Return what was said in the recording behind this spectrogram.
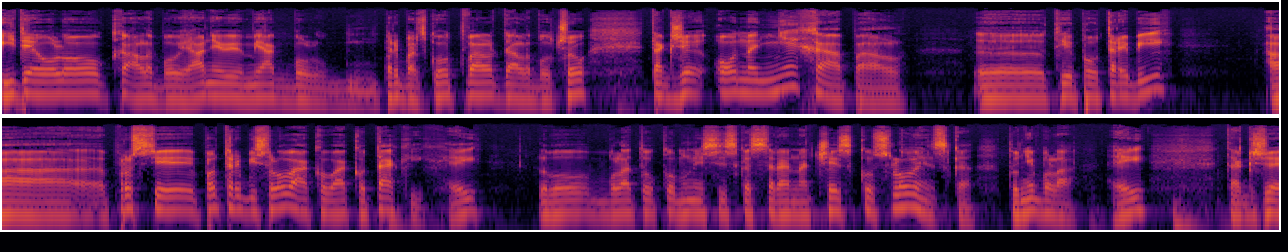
ideológ, alebo ja neviem, jak bol treba z Gottwald, alebo čo. Takže on nechápal e, tie potreby a proste potreby Slovákov ako takých, hej? Lebo bola to komunistická strana Československa. To nebola, hej? Takže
